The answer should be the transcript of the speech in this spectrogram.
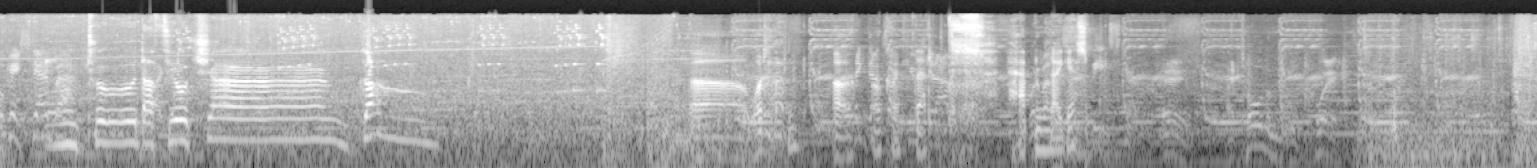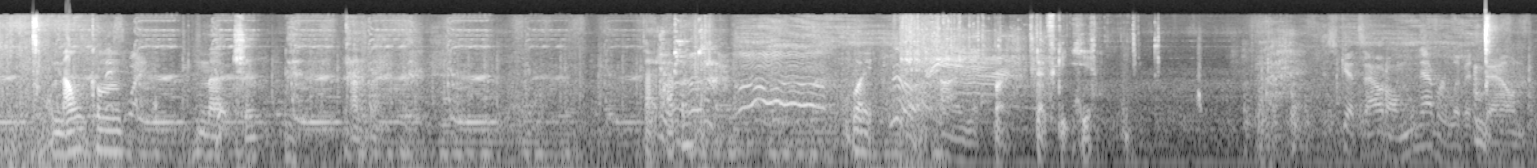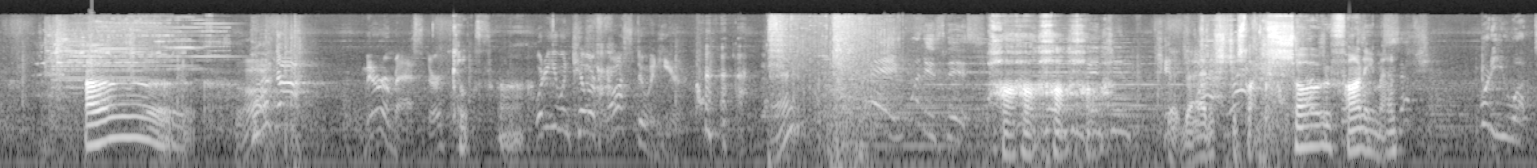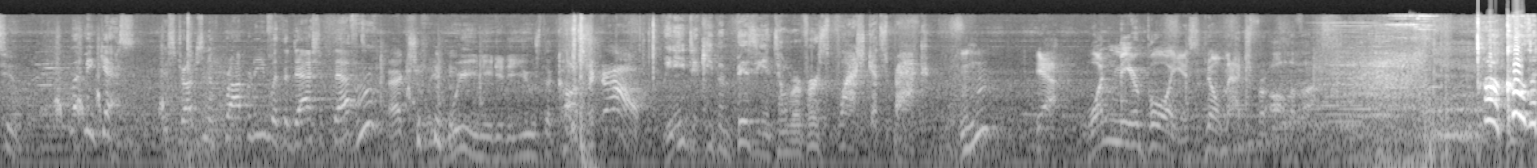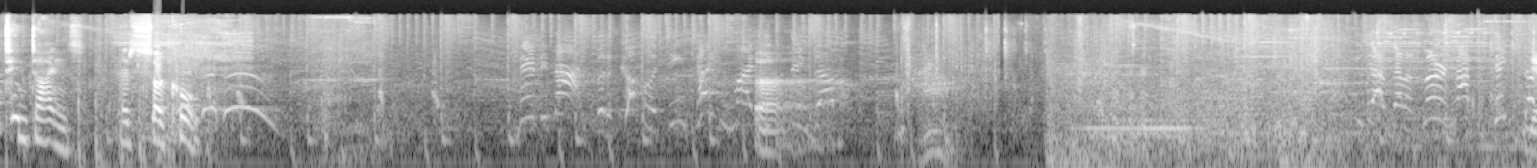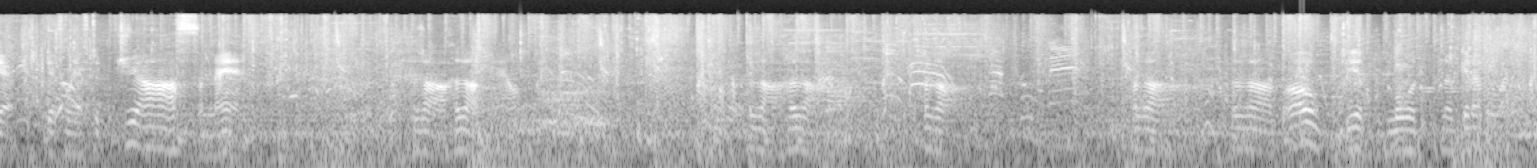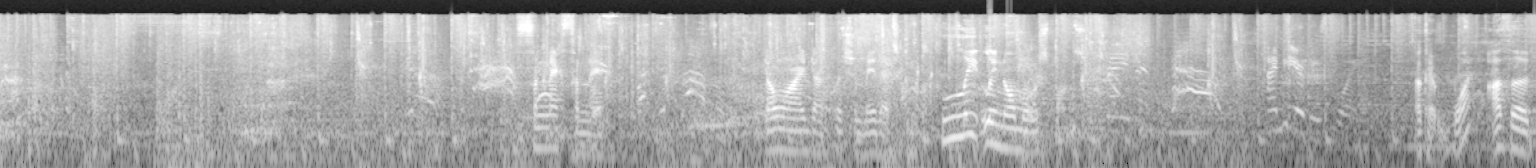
Okay, stand back. Into the future. Go. Uh, what happened? Oh, okay, that happened, I guess. Hey, I told him to be quick. Malcolm Merchant. I don't know. That happened. Wait. Bro, don't forget here. This gets out, I'll never live it down. Oh! Mirror Master? Killer Frost. What are you and Killer Frost doing here? Hey, what is this? Ha ha ha ha. That, that is just like so funny, man. What are you up to? Let me guess. Destruction of property with a dash of theft? Actually, we needed to use the cosmic ow. We need to keep him busy until Reverse Flash gets back. Mm-hmm. Yeah, one mere boy is no match for all of us. Oh, cool, the Teen Titans. That's so cool. Uh. Yeah, definitely have to jar for now. Huzzah, huzzah now. Huzzah, huzzah. Huzzah, man. huzzah, huzzah. Oh, dear lord. No, get out of the way. Finesse, finesse. Don't worry, don't question me. That's a completely normal response. I'm here, Beast Boy. Okay, what other...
